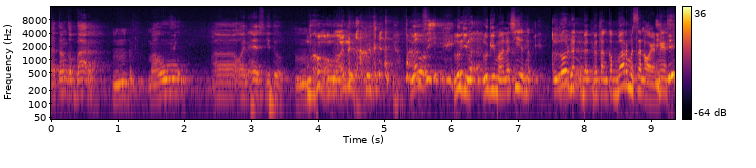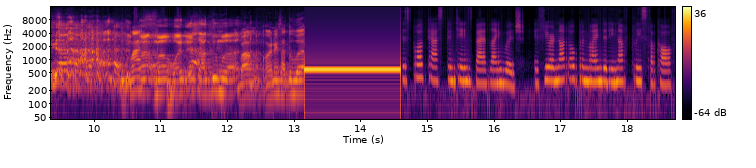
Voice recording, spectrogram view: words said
datang ke bar Hmm. mau eh, ONS gitu. Mau mau mana? Apaan sih? Lu gimana, lu gimana sih? Lu dat- dat- datang ke bar mesen ONS. Mas, Mbak, mbak, poinnya satu mbak. Bang, ONS satu, Bang. This podcast contains bad language. If you are not open minded enough, please fuck off.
